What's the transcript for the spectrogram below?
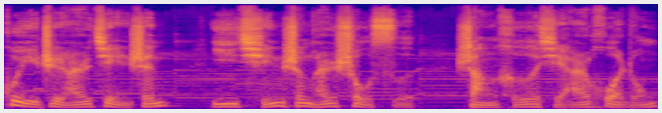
贵志而健身，以禽生而受死，尚和谐而获荣，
